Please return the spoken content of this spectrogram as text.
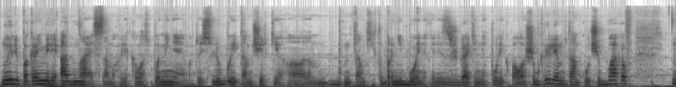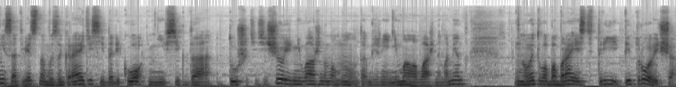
Ну, или, по крайней мере, одна из самых легко воспламеняемых. То есть, любые там чирки, а, там каких-то бронебойных или зажигательных пулек по вашим крыльям, там куча баков, и, соответственно, вы загораетесь и далеко не всегда тушитесь. Еще неважный, ну, там, вернее, немаловажный момент, у этого бобра есть три Петровича.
